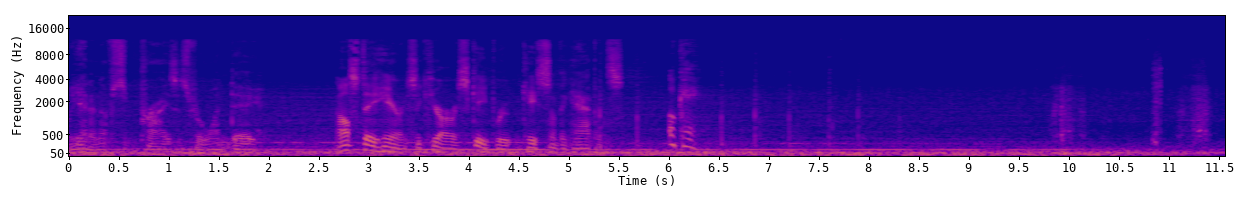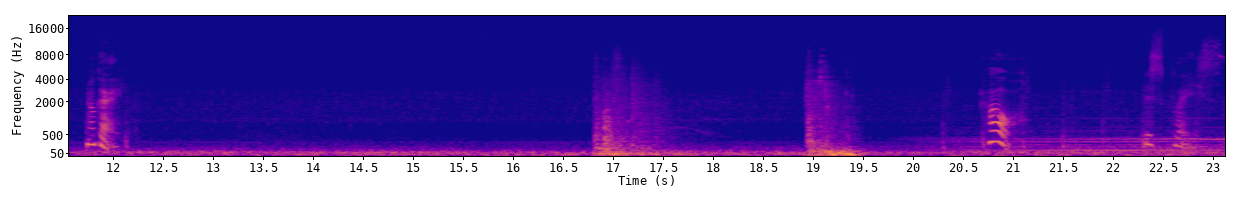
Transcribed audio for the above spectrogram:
We had enough surprises for one day. I'll stay here and secure our escape route in case something happens. Okay. Okay. Oh. This place.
